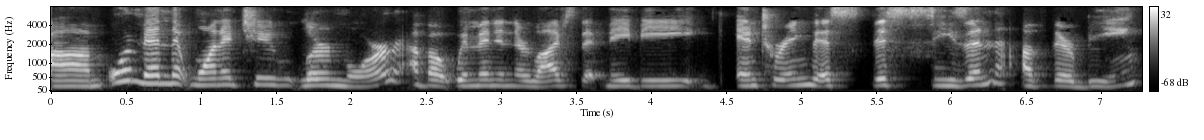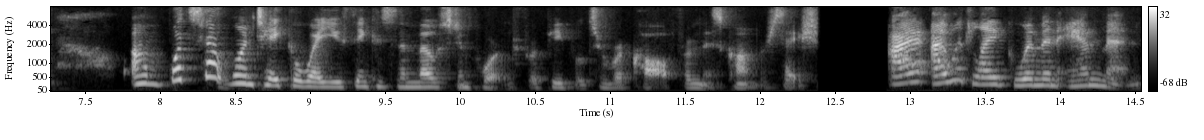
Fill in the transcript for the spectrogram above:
um, or men that wanted to learn more about women in their lives that may be entering this this season of their being. Um, what's that one takeaway you think is the most important for people to recall from this conversation? I, I would like women and men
